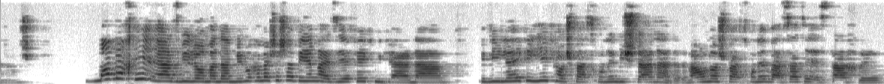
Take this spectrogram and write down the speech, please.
انجام شه. من وقتی از ویلا آمدم بیرون همش داشتم به این قضیه فکر می‌کردم ویلایی که یک آشپزخونه بیشتر نداره و اون آشپزخونه وسط استخره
